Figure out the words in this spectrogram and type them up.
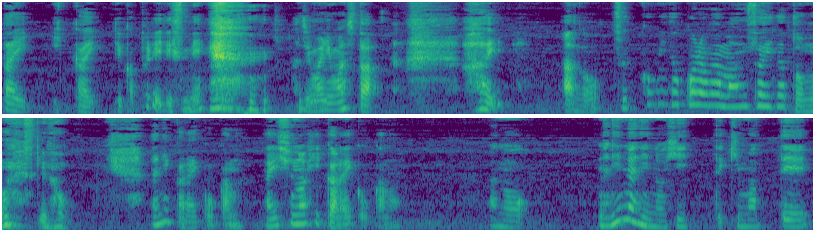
第1回っていうかプレイですね。始まりました。はい。あの、突っ込みどころが満載だと思うんですけど、何から行こうかな？愛酒の日から行こうかな？あの、何々の日って決まって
